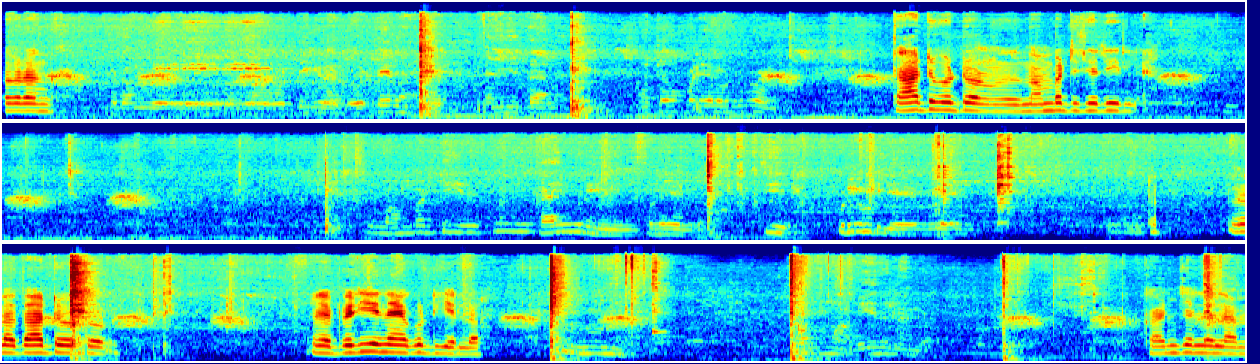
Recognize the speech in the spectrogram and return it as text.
கிடங்க. கிடங்கு ஒட்டி கிடக்கு ஒட்டிடலாம் தண்ணி தானே. மற்றபடியால் விட்டுருவோம் தாட்டு போட்டு மம்பட்டி சரியில்லை. மம்பட்டி இருக்கு கைப்பிடி பிள்ளைகள் நல்லா தாட்டு விட்டணும் இல்லை பெரிய அம்மா வேதனை கஞ்சல் எல்லாம்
